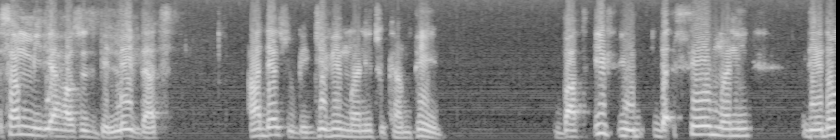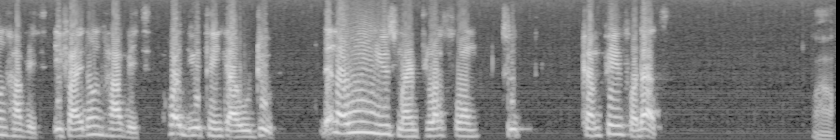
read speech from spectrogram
some media houses believe that others will be giving money to campaign but if you same money they don't have it if i don't have it what do you think i will do then i won't use my platform to campaign for that Wow.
